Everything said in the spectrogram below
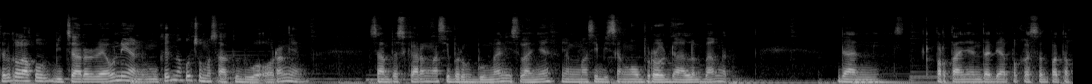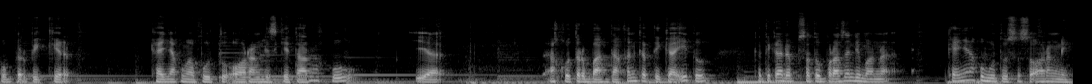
Tapi kalau aku bicara reunian mungkin aku cuma satu dua orang yang sampai sekarang masih berhubungan istilahnya yang masih bisa ngobrol dalam banget dan pertanyaan tadi apakah sempat aku berpikir kayaknya aku nggak butuh orang di sekitar aku ya aku terbantahkan ketika itu ketika ada satu perasaan di mana kayaknya aku butuh seseorang nih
